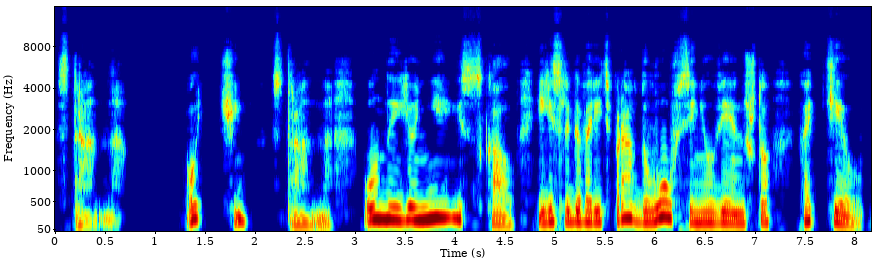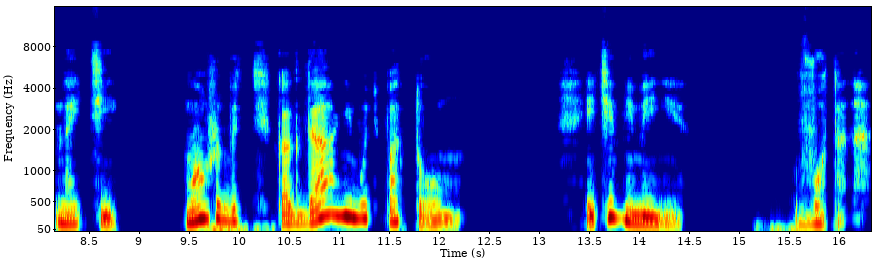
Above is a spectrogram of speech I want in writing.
Странно, очень странно. Он ее не искал, и, если говорить правду, вовсе не уверен, что хотел найти. Может быть, когда-нибудь потом. И тем не менее, вот она.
